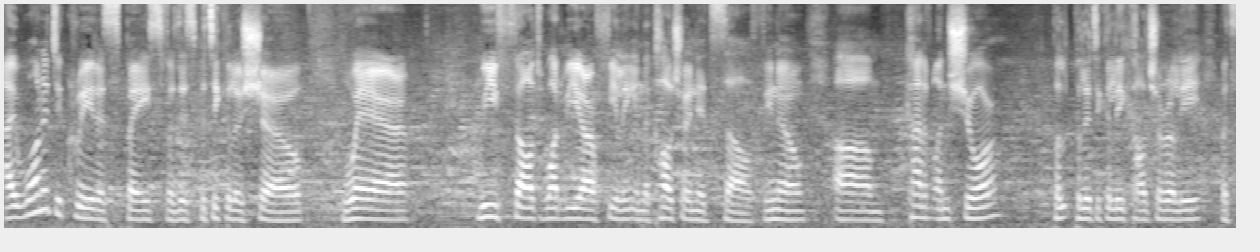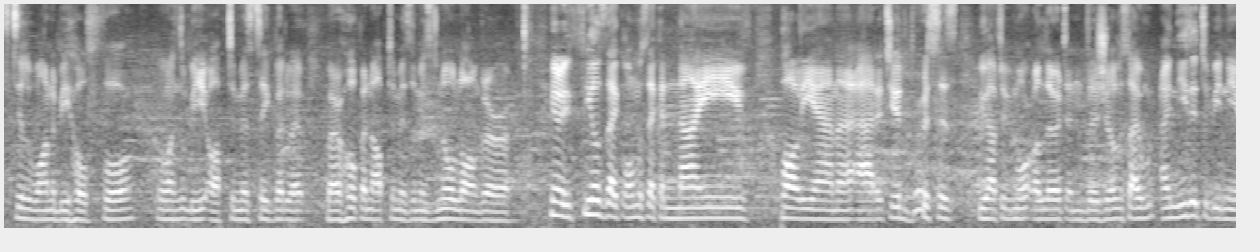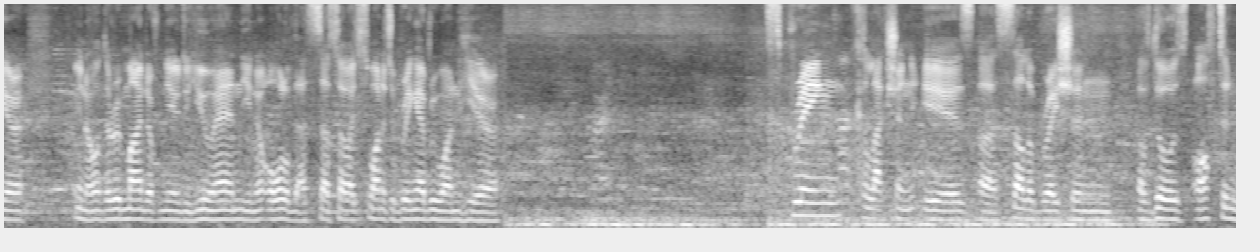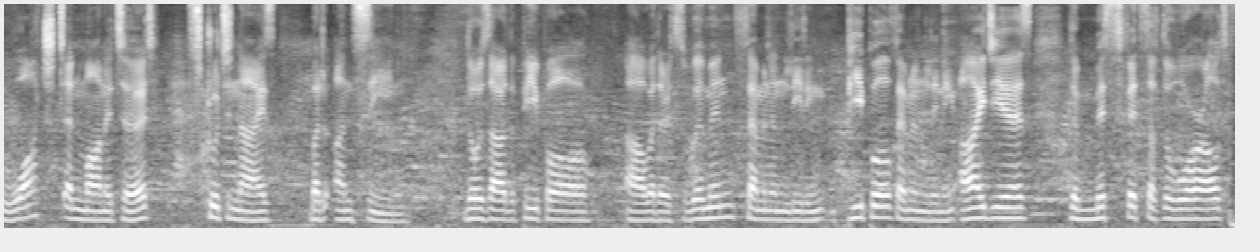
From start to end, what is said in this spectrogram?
I wanted to create a space for this particular show where we felt what we are feeling in the culture in itself, you know, um, kind of unsure pol- politically, culturally, but still want to be hopeful. We want to be optimistic, but where, where hope and optimism is no longer, you know, it feels like almost like a naive Pollyanna attitude versus you have to be more alert and visual. So I, I needed to be near, you know, the reminder of near the UN, you know, all of that stuff. So I just wanted to bring everyone here. Spring Collection is a celebration of those often watched and monitored, scrutinized, but unseen. Those are the people, uh, whether it's women, feminine leading people, feminine leading ideas, the misfits of the world.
